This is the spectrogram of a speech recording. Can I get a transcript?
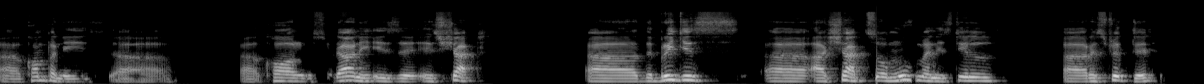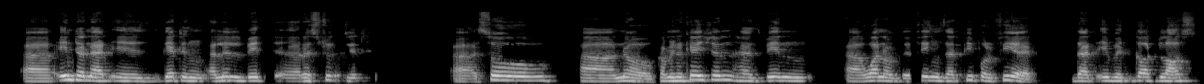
uh, companies uh, uh, called Sudani is is shut. the bridges are shut, so movement is still restricted. internet is getting a little bit restricted. so no, communication has been one of the things that people feared that if it got lost,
